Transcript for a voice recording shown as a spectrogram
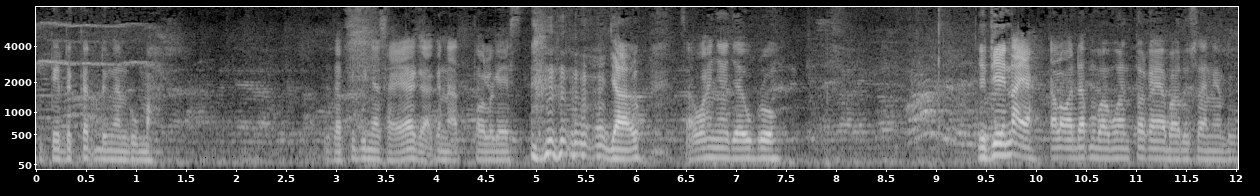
hampir dekat dengan rumah. Tapi punya saya agak kena tol guys. Jauh. Sawahnya jauh bro jadi enak ya kalau ada pembangunan tol kayak barusan itu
